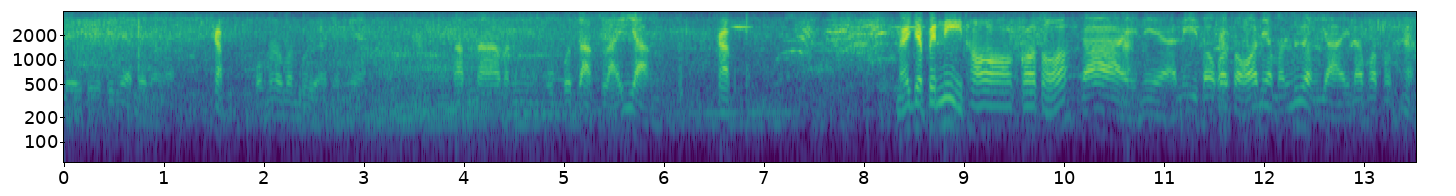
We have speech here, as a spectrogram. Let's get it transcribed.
เร็วดูที่เนี่ยเป็นยังไงครับ ผมว่ามันเบื่ออย่างเนี้ยทำนามันอุปสรรคหลายอย่าง ครับ ไหนจะเป็นหนี้ทกส ใช่เนี่ยอันนี้ตกสเนี่ยมันเรื่องใหญ่แล้วเพราะผมครับ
